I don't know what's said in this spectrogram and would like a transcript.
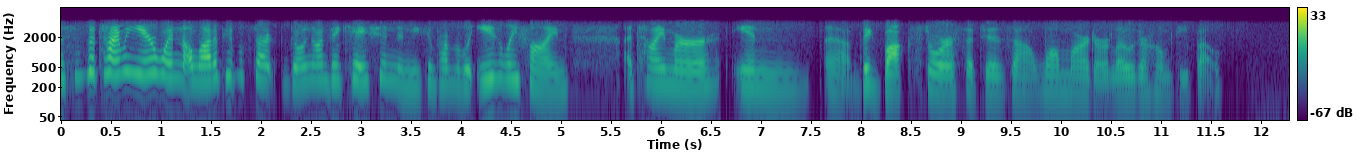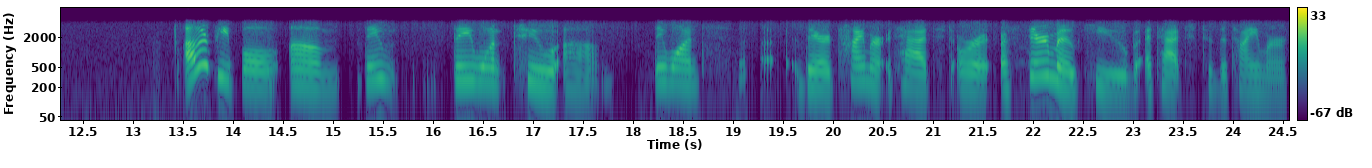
this is the time of year when a lot of people start going on vacation, and you can probably easily find a timer in a big box store such as uh, Walmart or Lowe's or Home Depot. Other people, um, they they want to uh, they want uh, their timer attached or a thermo cube attached to the timer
